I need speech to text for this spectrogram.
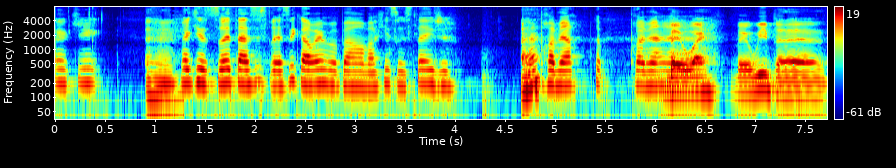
Ok. Euh, Fait que tu dois être assez stressé quand même pas embarquer sur le stage. Hein? Première. première ben euh, ouais, ben oui. Ben,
